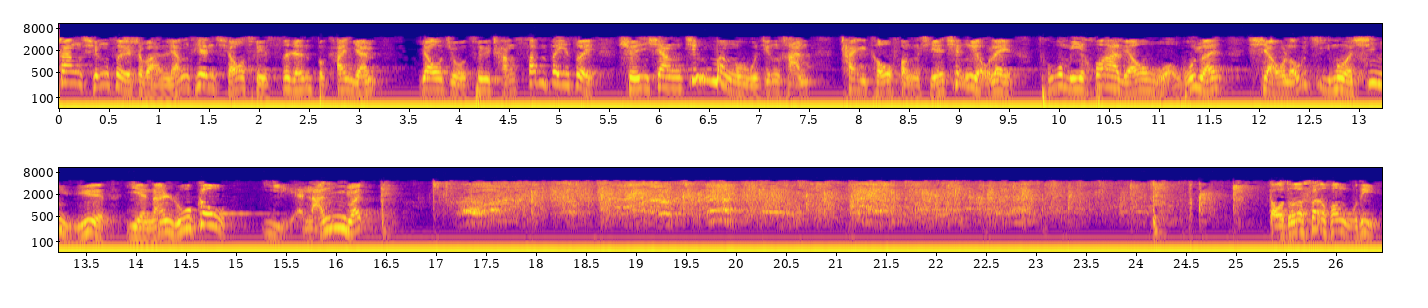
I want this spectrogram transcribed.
伤情最是晚凉天，憔悴思人不堪言。邀酒摧肠三杯醉，寻香惊梦五更寒。钗头凤斜清有泪，荼蘼花了我无缘。小楼寂寞心与月，也难如钩也难圆。道德三皇五帝，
